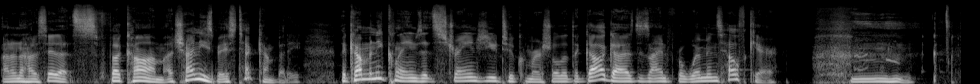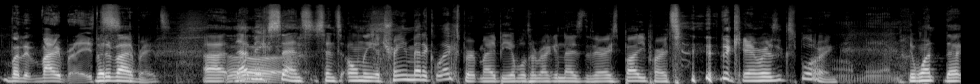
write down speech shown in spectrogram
I don't know how to say that, Svakom, a Chinese based tech company. The company claims its strange YouTube commercial that the Gaga is designed for women's health care, But it vibrates. but it vibrates. Uh, that makes sense since only a trained medical expert might be able to recognize the various body parts the camera is exploring. Oh, man. They want the,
